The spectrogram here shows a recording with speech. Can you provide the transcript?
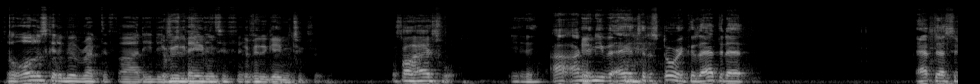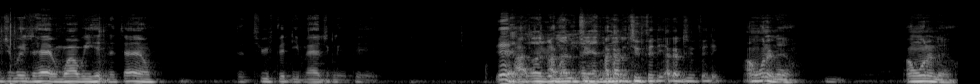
so all this could have been rectified. He If just he'd paid gave me, two fifty. if he'd have gave me two fifty, that's all I asked for. Yeah, I, I can even add to the story because after that, after that situation happened, while we hitting the town, the 250 magically appeared. Yeah, I, I, got money- the two, yeah, I got money. the two fifty. I got the two fifty. I don't want it now. I don't want it now.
